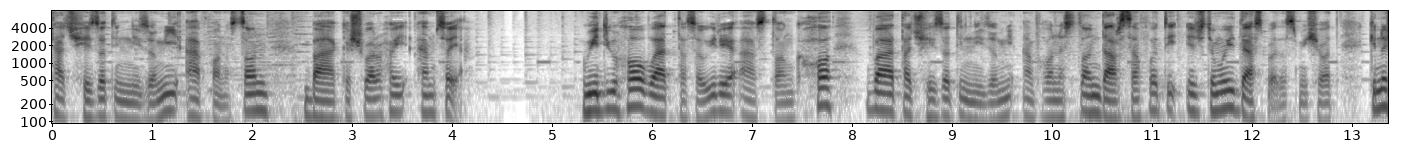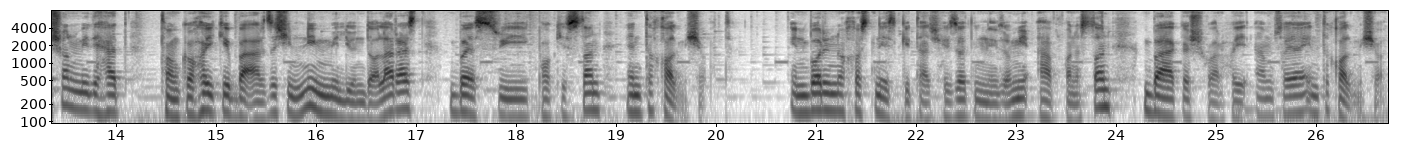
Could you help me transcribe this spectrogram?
تجهیزات نظامی افغانستان به کشورهای همسایه. ویدیوها و تصاویر از تانک ها و تجهیزات نظامی افغانستان در صفحات اجتماعی دست به دست می شود که نشان می دهد تانک هایی که به ارزش نیم میلیون دلار است به سوی پاکستان انتقال می شود. این بار نخست نیست که تجهیزات نظامی افغانستان به کشورهای همسایه انتقال می شود.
